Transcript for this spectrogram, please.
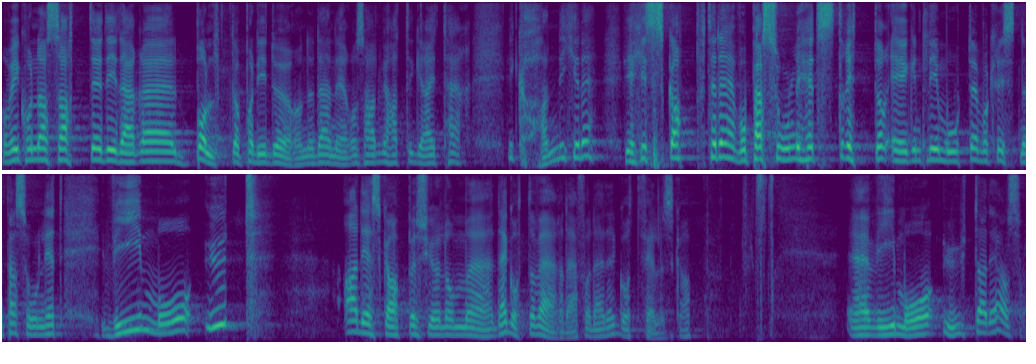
Og Vi kunne ha satt de der eh, bolter på de dørene der nede, og så hadde vi hatt det greit her. Vi kan ikke det. Vi er ikke skapt til det. Vår personlighet stritter egentlig imot det, vår kristne personlighet. Vi må ut av det skapet, selv om eh, det er godt å være der, for det er et godt fellesskap. Eh, vi må ut av det, altså.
